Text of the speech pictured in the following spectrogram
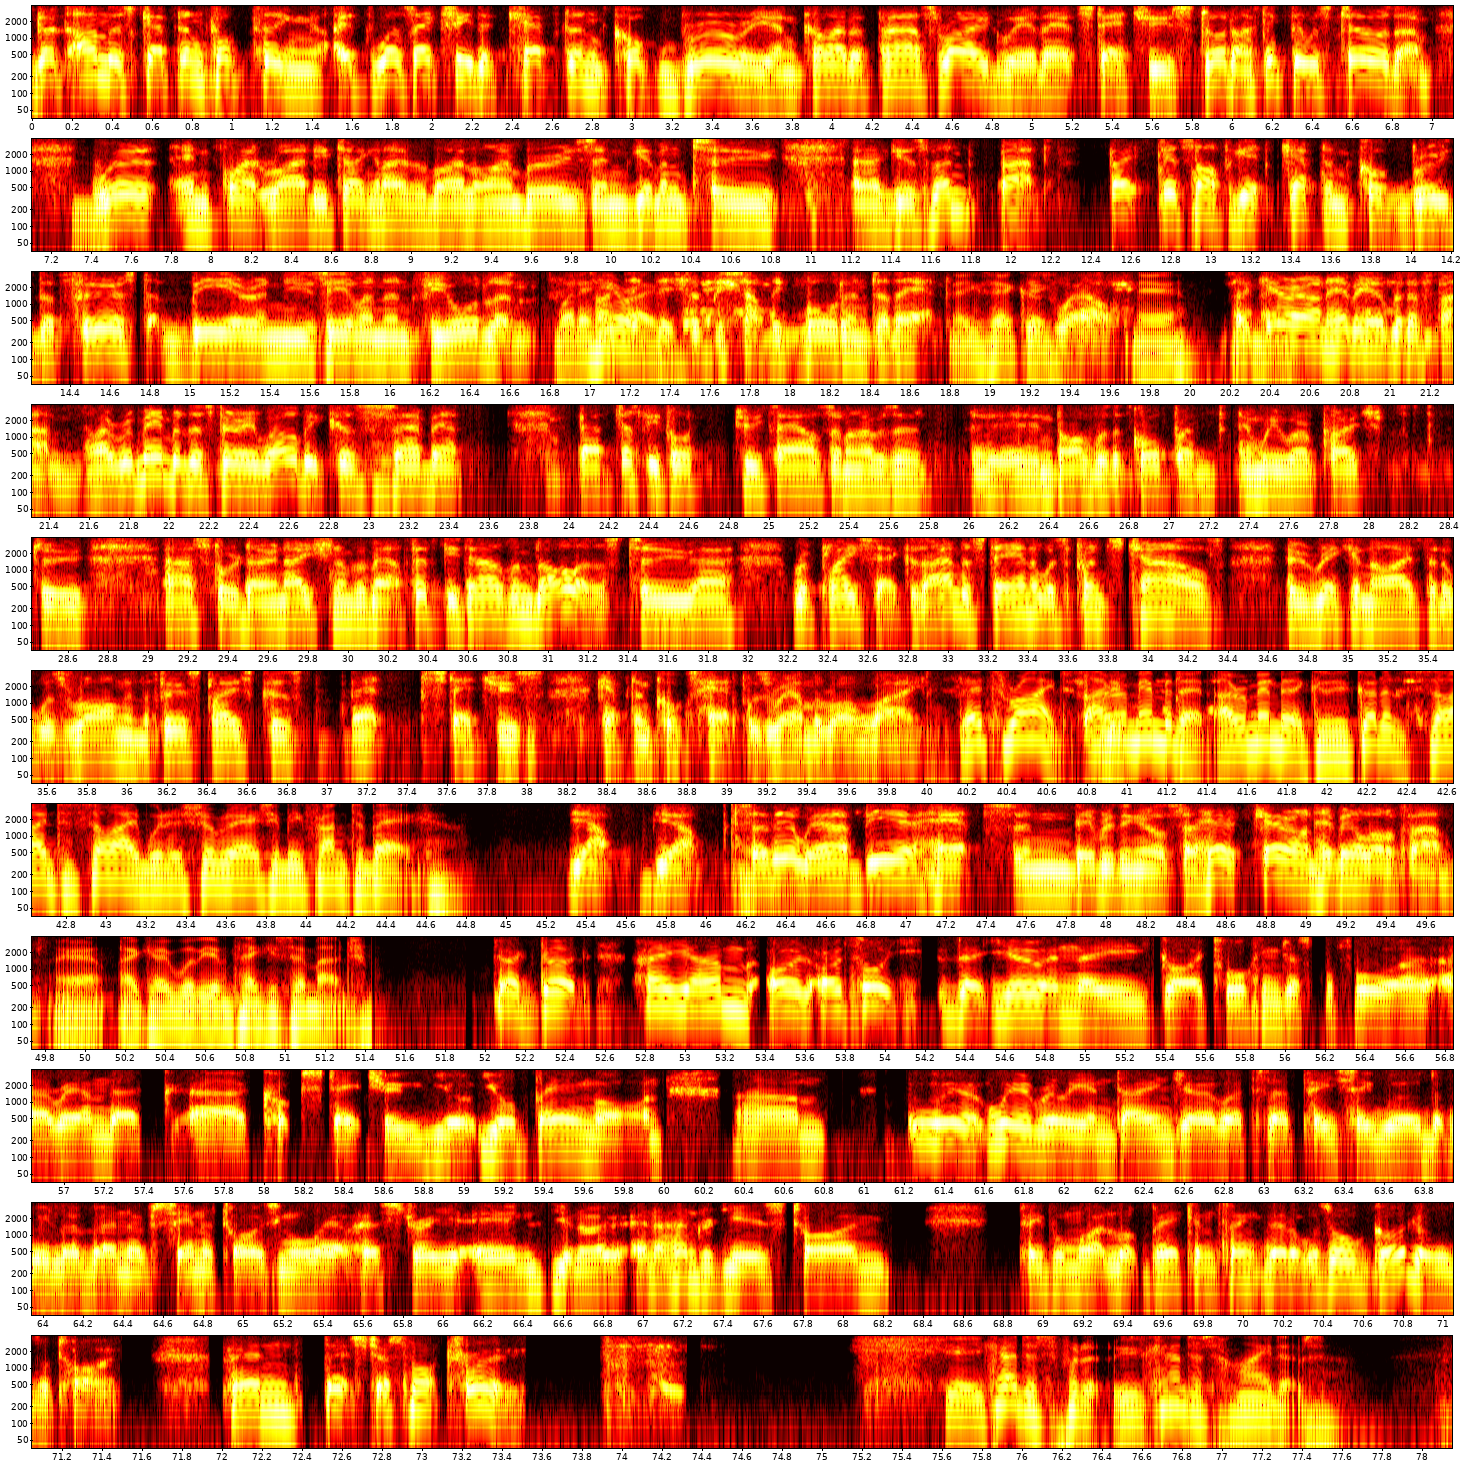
But on this Captain Cook thing, it was actually the Captain Cook Brewery in Khyber Pass Road where that statue stood. I think there was two of them. Were, and quite rightly, taken over by Lion Breweries and given to uh, Gisborne. But let's not forget, Captain Cook brewed the first beer in New Zealand in Fiordland. What a So I think there should be something brought into that Exactly. as well. Yeah. So carry on having a bit of fun. I remember this very well because about about just before 2000, I was uh, involved with a corporate, and we were approached to ask for a donation of about fifty thousand dollars to uh, replace that. Because I understand it was Prince Charles who recognised that it was wrong in the first place because that statue's Captain Cook's hat was round the wrong way. That's right. I remember that. I remember that because he's got it side to side when it should actually be front to back. Yeah, yeah. So there we are, beer, hats, and everything else. So ha- carry on having a lot of fun. Yeah. Okay, William, thank you so much. Good, good. Hey, um, I, I thought that you and the guy talking just before uh, around the uh, Cook statue, you're, you're bang on. Um, we're, we're really in danger with the PC world that we live in of sanitising all our history. And, you know, in a hundred years' time, people might look back and think that it was all good all the time. And that's just not true. Yeah, you can't just put it. You can't just hide it.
